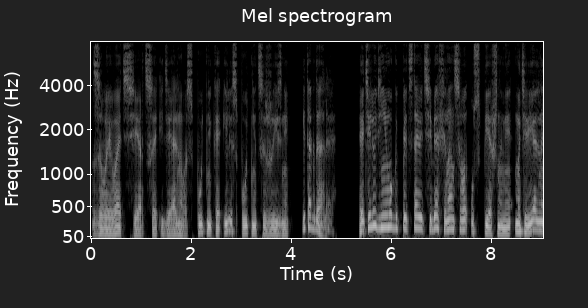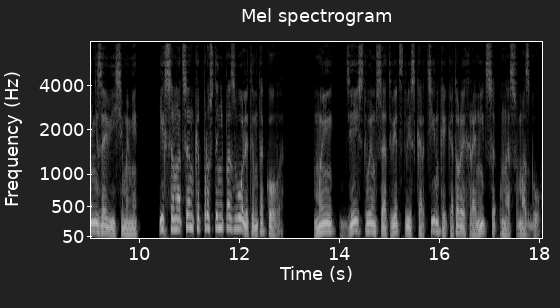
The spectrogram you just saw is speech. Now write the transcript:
завоевать сердце идеального спутника или спутницы жизни и так далее. Эти люди не могут представить себя финансово успешными, материально независимыми. Их самооценка просто не позволит им такого. Мы действуем в соответствии с картинкой, которая хранится у нас в мозгу.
